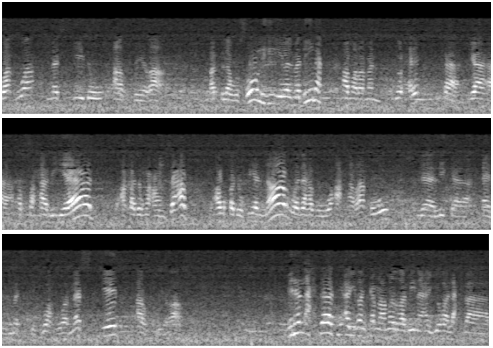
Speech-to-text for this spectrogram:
وهو مسجد الضرار قبل وصوله إلى المدينة أمر من يحرق فجاء الصحابيات وأخذوا معهم سعف وأوقدوا فيها النار وذهبوا وأحرقوا ذلك المسجد وهو مسجد الضرار من الأحداث أيضا كما مر بنا أيها الأحباب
